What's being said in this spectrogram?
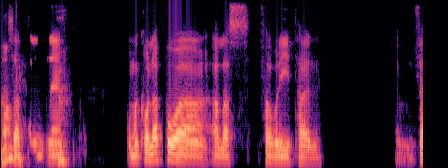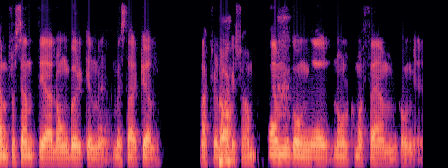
Ja, Så att, eh, om man kollar på allas favorit här, 5-procentiga långburken med, med starköl, makrolager, Ja. så har man 5 gånger 0,5 gånger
